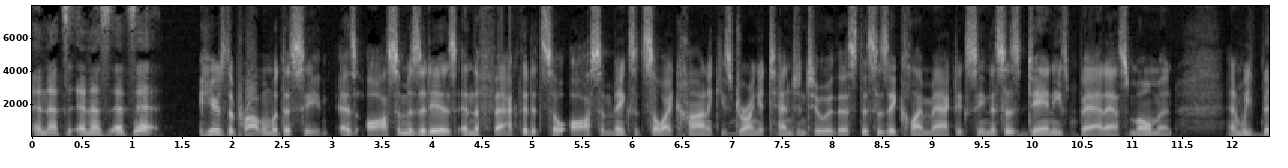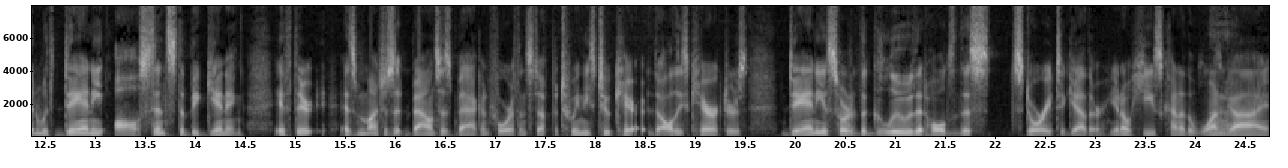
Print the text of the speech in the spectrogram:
and that's and that's that's it. Here's the problem with this scene. As awesome as it is, and the fact that it's so awesome makes it so iconic. He's drawing attention to. This. This is a climactic scene. This is Danny's badass moment. And we've been with Danny all since the beginning. If there, as much as it bounces back and forth and stuff between these two, char- all these characters, Danny is sort of the glue that holds this story together. You know, he's kind of the one uh-huh. guy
